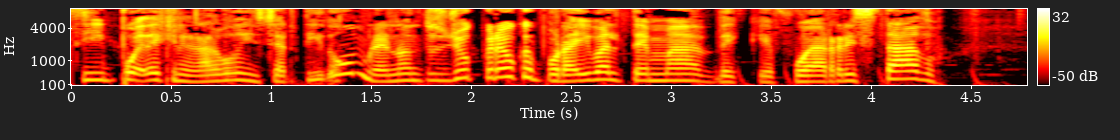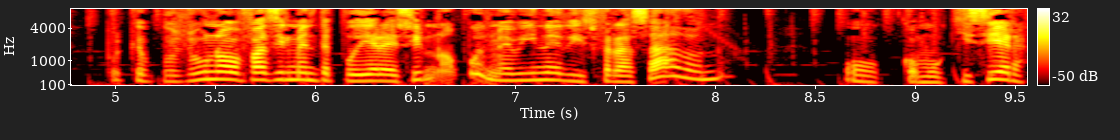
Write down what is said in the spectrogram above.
sí puede generar algo de incertidumbre, ¿no? Entonces yo creo que por ahí va el tema de que fue arrestado. Porque pues uno fácilmente pudiera decir, no, pues me vine disfrazado, ¿no? O como quisiera.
